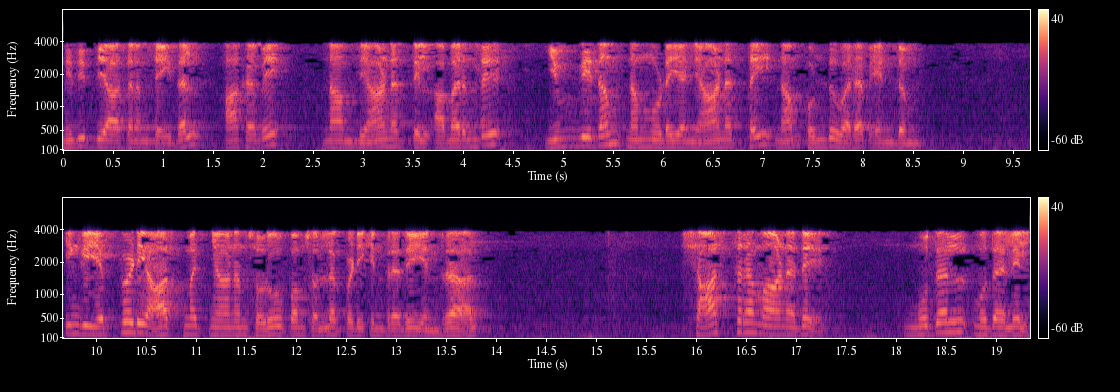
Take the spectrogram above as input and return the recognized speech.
நிதித்தியாசனம் செய்தல். ஆகவே நாம் தியானத்தில் அமர்ந்து இவ்விதம் நம்முடைய ஞானத்தை நாம் கொண்டு வர வேண்டும். இங்கு எப்படி ஆத்ம ஞானம் சொரூபம் சொல்லப்படுகின்றது என்றால் சாஸ்திரமானது முதல் முதலில்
